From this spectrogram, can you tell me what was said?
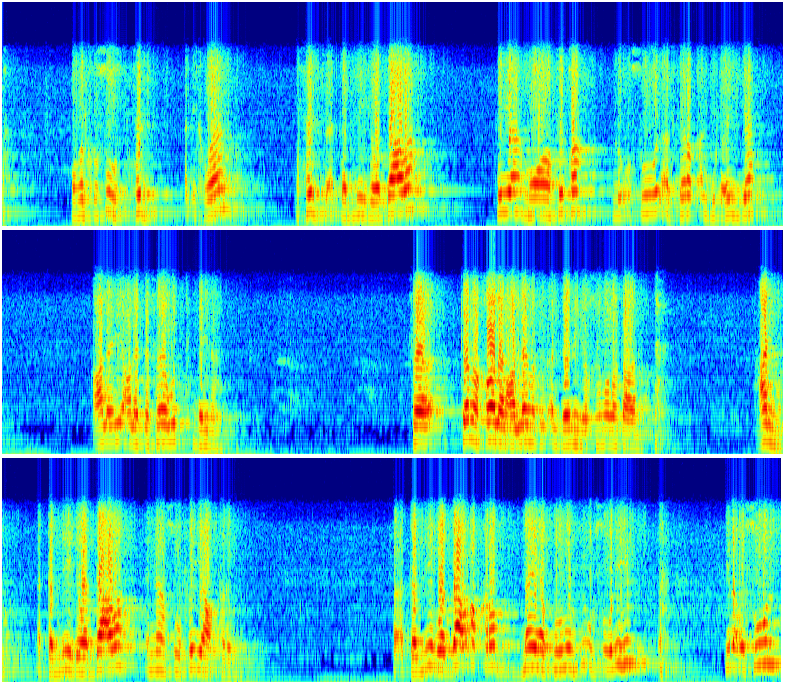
وبالخصوص حزب الإخوان وحزب التبليغ والدعوة هي موافقة لأصول الفرق البدعية على على تفاوت بينها. فكما قال العلامة الألباني رحمه الله تعالى عن التبليغ والدعوة إنها صوفية عصرية. فالتبليغ والدعوة أقرب ما يكونون في أصولهم إلى أصول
